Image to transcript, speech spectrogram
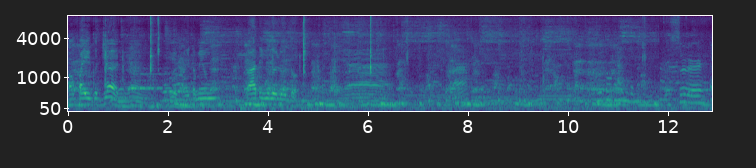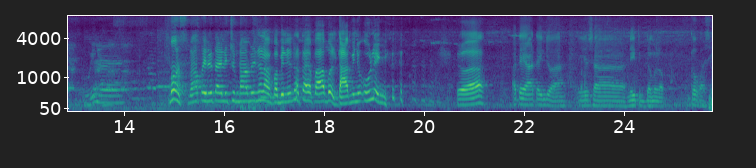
pangpaikot dyan. Yan. Sige, pakita mo yung ating niluluto. Yan. Sir. Winner. Boss, baka pwede tayo lechon baboy na lang. Pabili na tayo pahabol. Dami yung uling. diba? Ate, ate, thank you ah. Yung sa native na manok. Ikaw kasi,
